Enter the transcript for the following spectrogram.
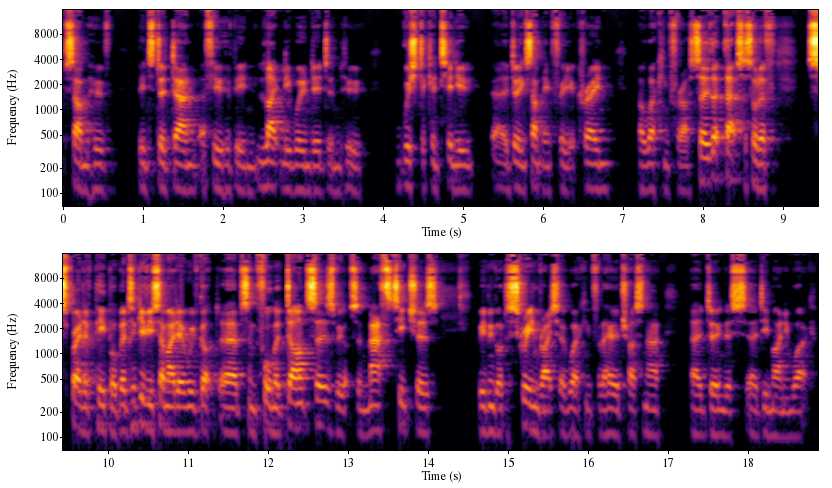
some who've been stood down, a few who've been lightly wounded and who wish to continue uh, doing something for Ukraine are working for us. So that, that's a sort of spread of people. But to give you some idea, we've got uh, some former dancers, we've got some maths teachers, we've even got a screenwriter working for the Halo Trust now uh, doing this uh, demining work.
